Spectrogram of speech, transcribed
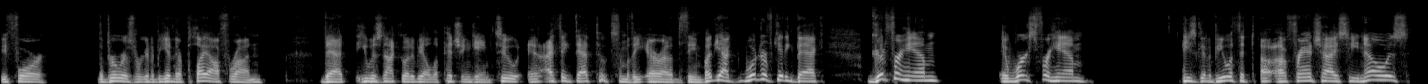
before the brewers were going to begin their playoff run that he was not going to be able to pitch in game two and i think that took some of the air out of the team but yeah woodruff getting back good for him it works for him He's going to be with a, a, franchise he knows.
